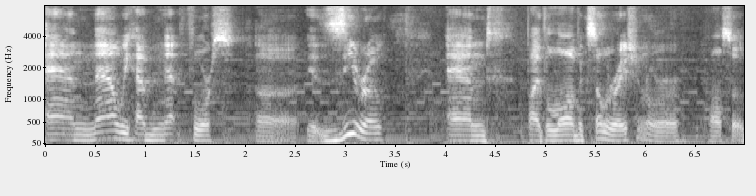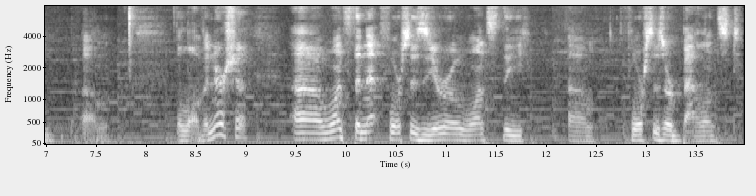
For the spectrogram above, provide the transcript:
and now we have net force uh, is zero, and by the law of acceleration, or also um, the law of inertia, uh, once the net force is zero, once the um, forces are balanced,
